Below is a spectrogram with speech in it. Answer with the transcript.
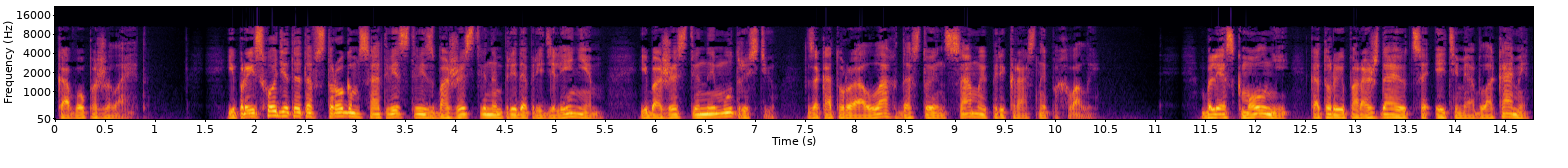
кого пожелает. И происходит это в строгом соответствии с божественным предопределением и божественной мудростью, за которую Аллах достоин самой прекрасной похвалы. Блеск молний, которые порождаются этими облаками,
